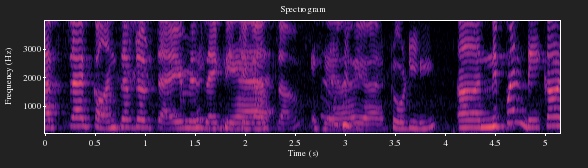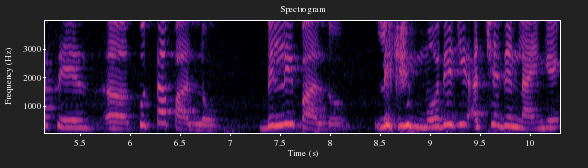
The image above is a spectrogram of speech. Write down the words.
abstract concept of time is like teaching Yeah. us stuff. Yeah, yeah, totally. Uh, Nipan Deka says, uh, कुत्ता पाल लो बिल्ली पाल लो लेकिन मोदी जी अच्छे दिन लाएंगे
